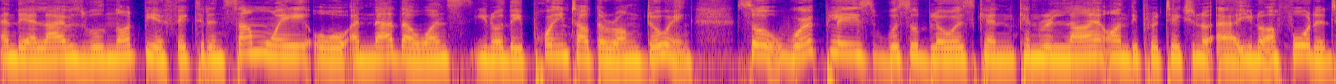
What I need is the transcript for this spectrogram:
and their lives will not be affected in some way or another once, you know, they point out the wrongdoing. So workplace whistleblowers can can rely on the protection, uh, you know, afforded.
